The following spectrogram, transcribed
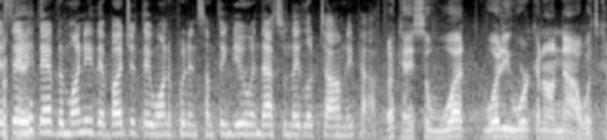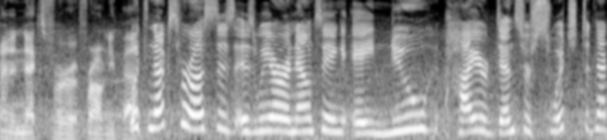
as okay. they, they have the money, the budget, they want to put in something new, and that's when they look to OmniPath. Okay, so what, what are you working on now? What's kind of next for, for OmniPath? What's next for us is, is we are announcing a new, higher, denser switch to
